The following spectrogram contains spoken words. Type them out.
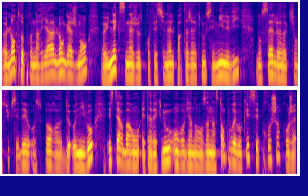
L'entrepreneuriat, l'engagement. une ex-nageuse professionnelle partage avec nous ces mille vies, dont celles qui ont succédé au sport de haut niveau. Esther Baron est avec nous. On revient dans un instant pour évoquer ses prochains projets.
